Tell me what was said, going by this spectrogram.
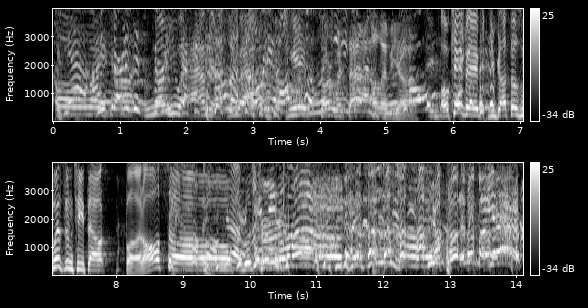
Oh yeah, my we started this 30 No, you seconds ago. You we're haven't. already You off of start licking with each that, other's booty Olivia. holes. Okay, babe, you got those wisdom teeth out, but also. Oh, yeah, look, turn kidneys You put them in my ass!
